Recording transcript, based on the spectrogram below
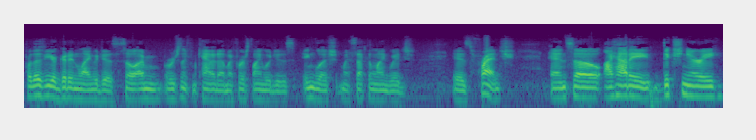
for those of you who are good in languages, so I'm originally from Canada. My first language is English. My second language is French, and so I had a dictionary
